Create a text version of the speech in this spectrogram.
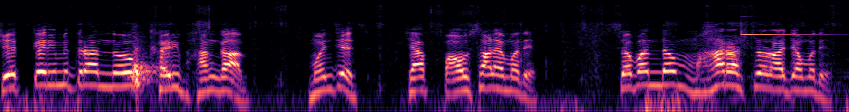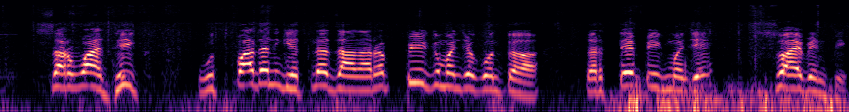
शेतकरी मित्रांनो खरीप हंगाम म्हणजेच ह्या पावसाळ्यामध्ये सबंध महाराष्ट्र राज्यामध्ये सर्वाधिक उत्पादन घेतलं जाणारं पीक म्हणजे कोणतं? तर ते पीक म्हणजे सोयाबीन पीक.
